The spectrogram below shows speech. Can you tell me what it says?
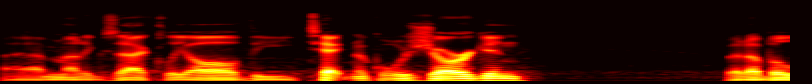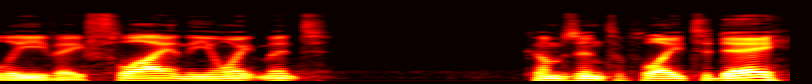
I'm not exactly all the technical jargon, but I believe a fly in the ointment comes into play today.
